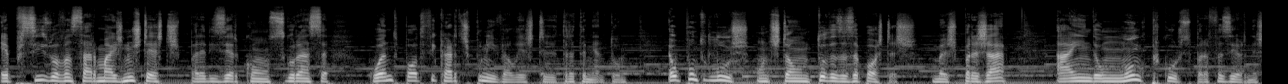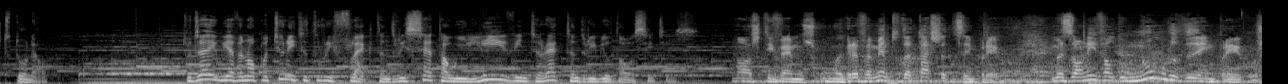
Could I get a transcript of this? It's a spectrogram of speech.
É preciso avançar mais nos testes para dizer com segurança quando pode ficar disponível este tratamento. É o ponto de luz onde estão todas as apostas, mas para já há ainda um longo percurso para fazer neste túnel. Today we have an opportunity to reflect and reset how we live, interact and rebuild our cities. Nós tivemos um agravamento da taxa de desemprego, mas ao nível do número de empregos,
